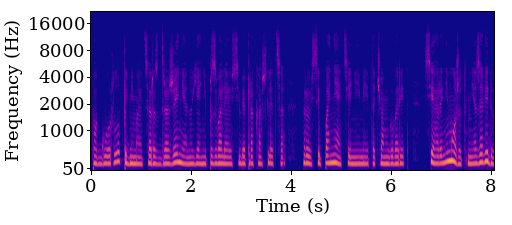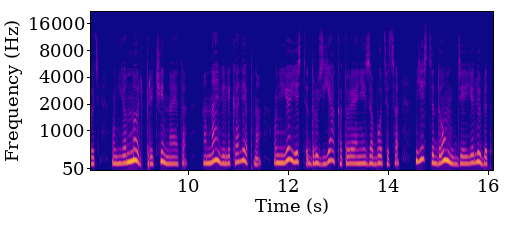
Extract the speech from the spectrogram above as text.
По горлу поднимается раздражение, но я не позволяю себе прокашляться. Ройс и понятия не имеет, о чем говорит. Сиара не может мне завидовать. У нее ноль причин на это. Она великолепна. У нее есть друзья, которые о ней заботятся. Есть дом, где ее любят.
